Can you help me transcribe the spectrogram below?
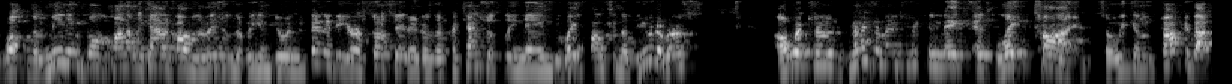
what the meaningful quantum mechanical observations that we can do at infinity are associated with a pretentiously named wave function of the universe, uh, which are measurements we can make at late time. So we can talk about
